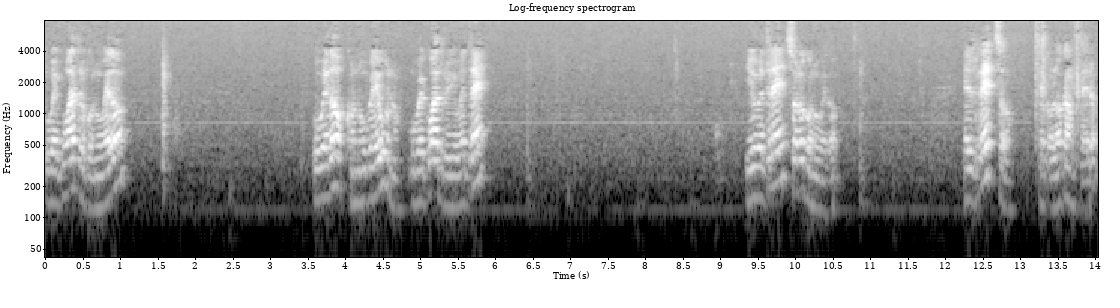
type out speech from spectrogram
V4 con V2. V2 con V1, V4 y V3 y V3 solo con V2. El resto se colocan cero.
